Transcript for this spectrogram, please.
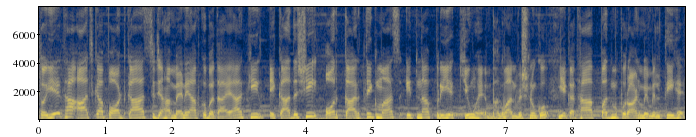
तो ये था आज का पॉडकास्ट जहाँ मैंने आपको बताया कि एकादशी और कार्तिक मास इतना प्रिय क्यों है भगवान विष्णु को। ये कथा पद्म पुराण में मिलती है।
